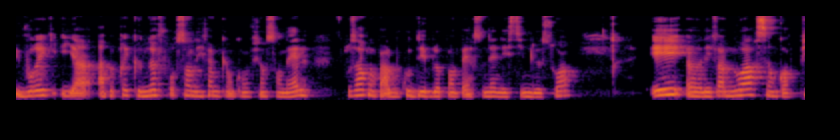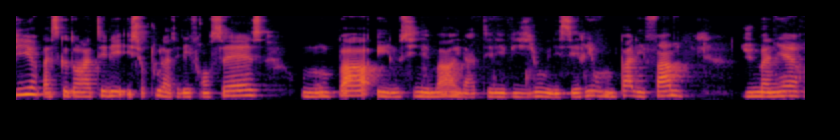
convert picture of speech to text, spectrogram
et vous verrez qu'il y a à peu près que 9% des femmes qui ont confiance en elles. C'est pour ça qu'on parle beaucoup de développement personnel, estime de soi. Et les femmes noires, c'est encore pire parce que dans la télé, et surtout la télé française, on ne montre pas, et le cinéma, et la télévision, et les séries, on ne montre pas les femmes d'une manière,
